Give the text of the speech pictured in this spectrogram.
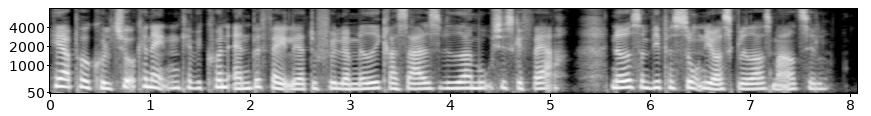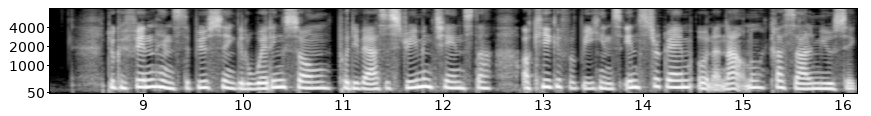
Her på Kulturkanalen kan vi kun anbefale, at du følger med i Grasals videre musiske færd. Noget, som vi personligt også glæder os meget til. Du kan finde hendes debutsingle Wedding Song på diverse streamingtjenester og kigge forbi hendes Instagram under navnet Grasal Music.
